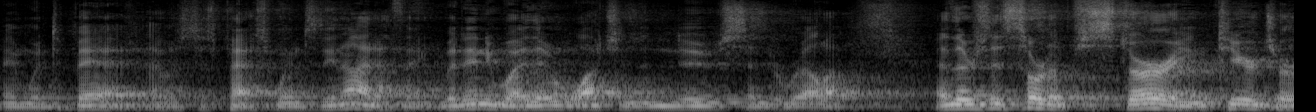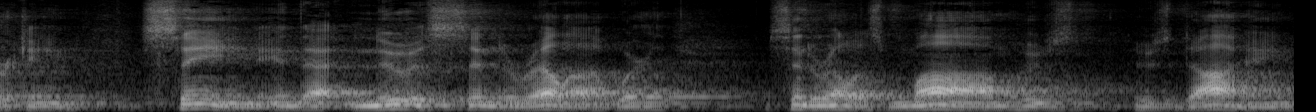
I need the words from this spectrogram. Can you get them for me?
and went to bed. That was this past Wednesday night, I think. But anyway, they were watching the new Cinderella, and there's this sort of stirring, tear-jerking scene in that newest Cinderella where Cinderella's mom, who's who's dying,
